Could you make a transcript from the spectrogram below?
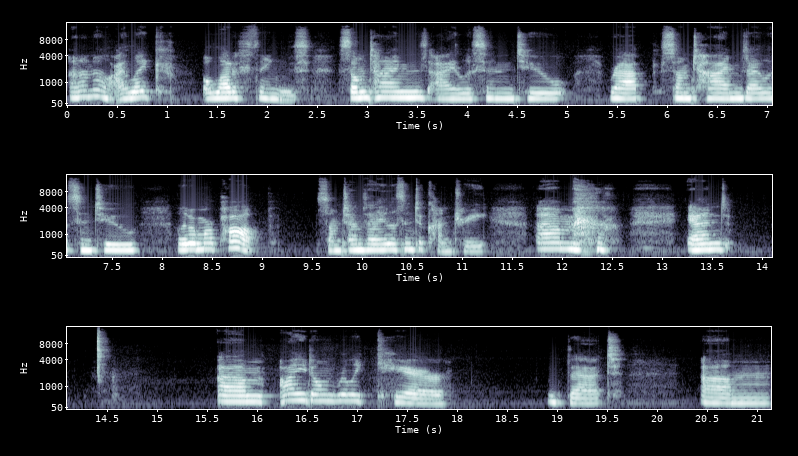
I don't know, I like a lot of things. Sometimes I listen to rap, sometimes I listen to a little bit more pop, sometimes I listen to country. Um, and um, I don't really care that um,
